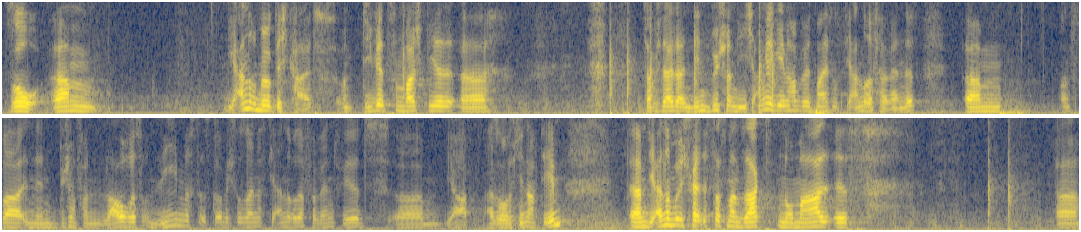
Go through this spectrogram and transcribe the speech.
So, ähm, die andere Möglichkeit, und die wird zum Beispiel, äh, jetzt habe ich leider in den Büchern, die ich angegeben habe, wird meistens die andere verwendet. Ähm, und zwar in den Büchern von Lauris und Lee müsste es, glaube ich, so sein, dass die andere da verwendet wird. Ähm, ja, also je nachdem. Ähm, die andere Möglichkeit ist, dass man sagt, normal ist äh,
